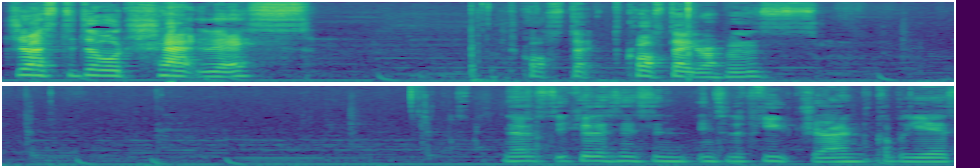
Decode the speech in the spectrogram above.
just to double check this. Cross cross data reference. You know, if you're listening into the future and a couple of years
